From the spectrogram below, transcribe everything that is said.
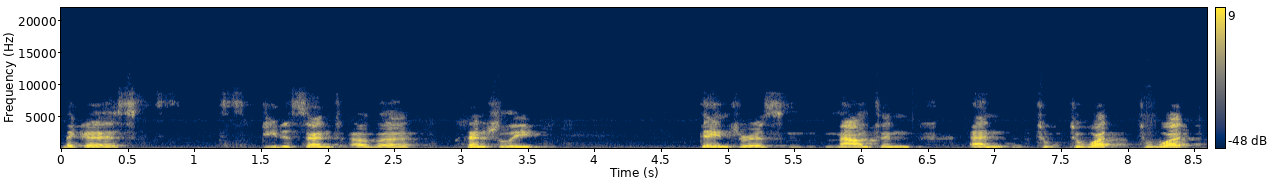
make a ski descent of a potentially dangerous mountain, and to, to what to what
